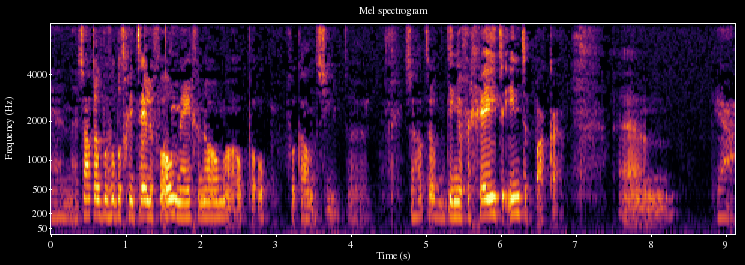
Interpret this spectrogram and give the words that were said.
En eh, ze had ook bijvoorbeeld geen telefoon meegenomen op, op vakantie. Eh, ze had ook dingen vergeten in te pakken. Ehm, ja.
